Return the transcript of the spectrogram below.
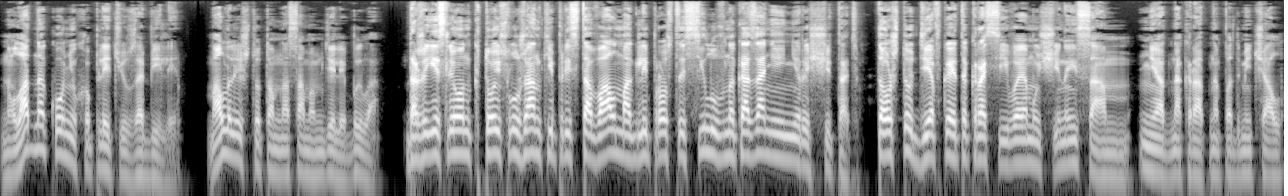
Ну ладно, конюха плетью забили. Мало ли, что там на самом деле было. Даже если он к той служанке приставал, могли просто силу в наказании не рассчитать. То, что девка эта красивая, мужчина и сам неоднократно подмечал.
